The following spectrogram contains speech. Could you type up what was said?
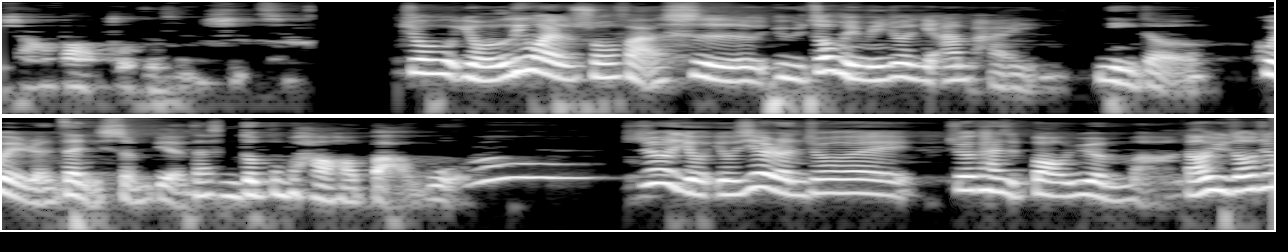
想要帮我做这件事情。就有另外的说法是，宇宙明明就已经安排你的贵人在你身边，但是你都不好好把握。就有有些人就会就会开始抱怨嘛，然后宇宙就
